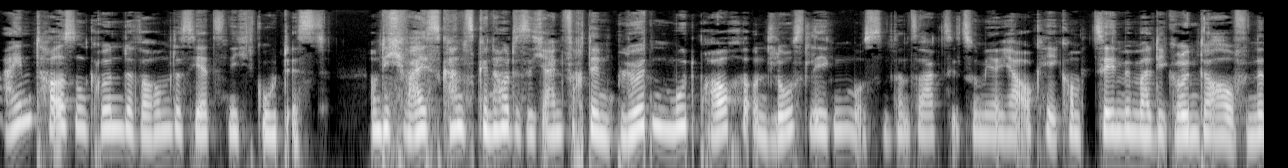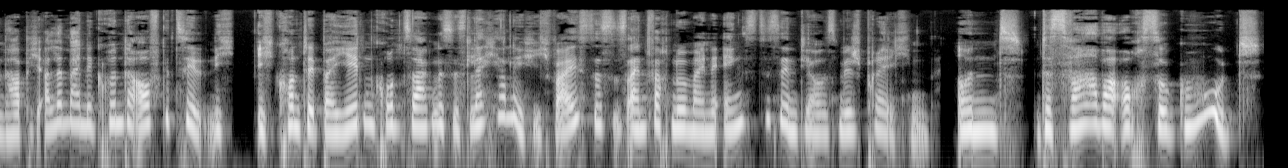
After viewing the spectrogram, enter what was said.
1000 Gründe, warum das jetzt nicht gut ist. Und ich weiß ganz genau, dass ich einfach den blöden Mut brauche und loslegen muss. Und dann sagt sie zu mir, ja, okay, komm, zählen wir mal die Gründe auf. Und dann habe ich alle meine Gründe aufgezählt. Und ich, ich konnte bei jedem Grund sagen, es ist lächerlich. Ich weiß, dass es einfach nur meine Ängste sind, die aus mir sprechen. Und das war aber auch so gut,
